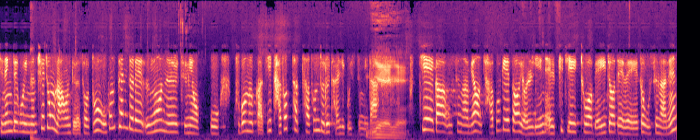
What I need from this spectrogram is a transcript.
진행되고 있는 최종 라운드에서도 홈팬들의 응원을 등에 업고 9번 홀까지 5타 차 선두를 달리고 있습니다. 예, 예. 부티에가 우승하면 자국에서 열린 LPGA 투어 메이저 대회에서 우승하는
